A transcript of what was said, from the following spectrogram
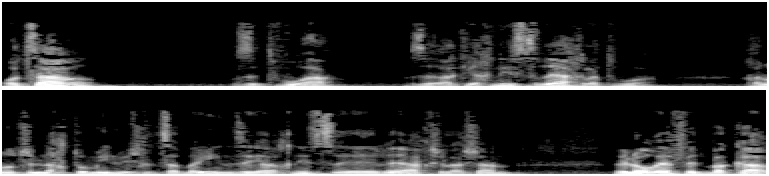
אוצר זה תבואה, זה רק יכניס ריח לתבואה. חנות של נחתומין ושל צבעין, זה יכניס אה, ריח של עשן. ולא רפת בקר,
